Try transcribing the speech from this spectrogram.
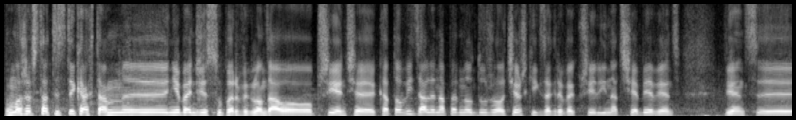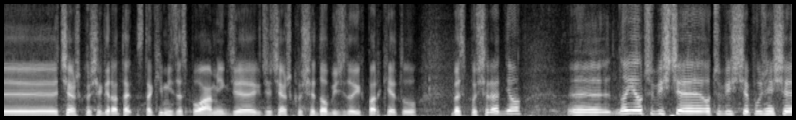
Może w statystykach tam y, nie będzie super wyglądało przyjęcie Katowic, ale na pewno dużo ciężkich zagrywek przyjęli nad siebie, więc, więc y, ciężko się gra z takimi zespołami, gdzie, gdzie ciężko się dobić do ich parkietu bezpośrednio. Y, No i oczywiście, oczywiście później się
